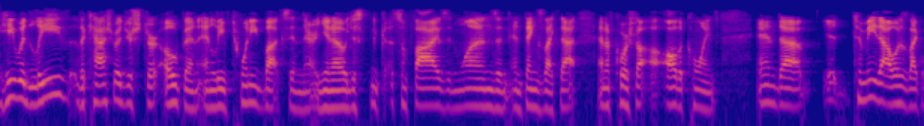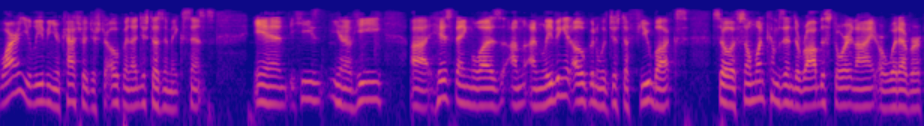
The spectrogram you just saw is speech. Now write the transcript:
he would leave the cash register open and leave 20 bucks in there, you know, just some fives and ones and, and things like that. And of course, all the coins. And, uh, it, to me, that was like, why are you leaving your cash register open? That just doesn't make sense. And he's, you know, he, uh, his thing was, I'm, I'm leaving it open with just a few bucks so if someone comes in to rob the store at night or whatever,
